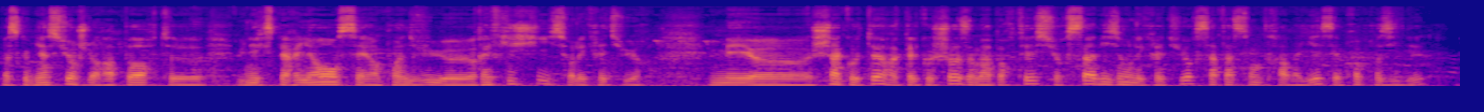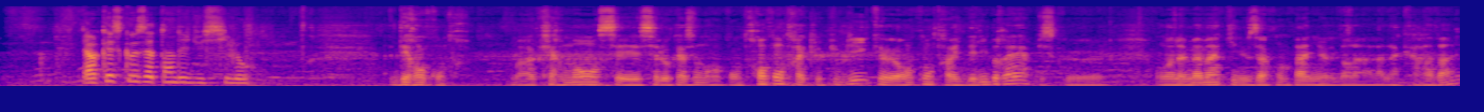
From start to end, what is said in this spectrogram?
parce que bien sûr je leur apporte euh, une expérience et un point de vue réfléchi sur l'écriture, mais chaque auteur a quelque chose à m'apporter sur sa vision de l'écriture, sa façon de travailler, ses propres idées. Alors qu'est-ce que vous attendez du silo? Des rencontres. Bah, clairement, c'est l'occasion de rencontres. Rencontres avec le public, rencontres avec des libraires, puisque on a la maman qui nous accompagne dans la caravane.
